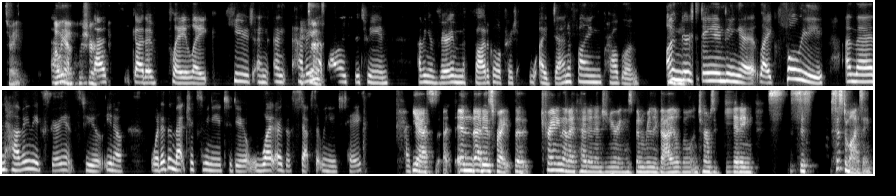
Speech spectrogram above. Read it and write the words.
That's right. Um, oh yeah, for sure. That's got to play like huge and and having that balance between having a very methodical approach identifying the problem mm-hmm. understanding it like fully and then having the experience to you know what are the metrics we need to do? What are the steps that we need to take? Yes and that is right. The training that i've had in engineering has been really valuable in terms of getting systemizing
